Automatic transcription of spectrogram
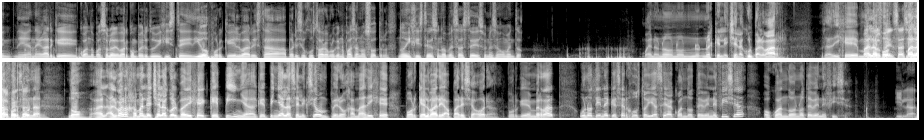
eh, a negar que cuando pasó lo del bar con Perú tú dijiste, Dios, ¿por qué el bar está, aparece justo ahora? ¿Por qué nos pasa a nosotros? ¿No dijiste eso? ¿No pensaste eso en ese momento? Bueno, no, no, no, no es que le eché la culpa al VAR. O sea, dije mala, fo- mala no fortuna. pensaste? No, al, al VAR jamás le eché la culpa. Dije, qué piña, qué piña la selección. Pero jamás dije, ¿por qué el VAR aparece ahora? Porque en verdad uno tiene que ser justo, ya sea cuando te beneficia o cuando no te beneficia. y la,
